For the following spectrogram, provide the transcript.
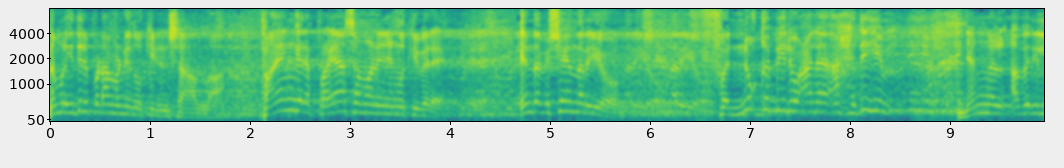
നമ്മൾ ഇതിൽ പെടാൻ വേണ്ടി നോക്കി ഇൻഷാ ഭയങ്കര പ്രയാസമാണ് ഞങ്ങൾക്ക് ഇവരെ. എന്താ വിഷയം എന്നറിയോ? ഞങ്ങൾ അവരിൽ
